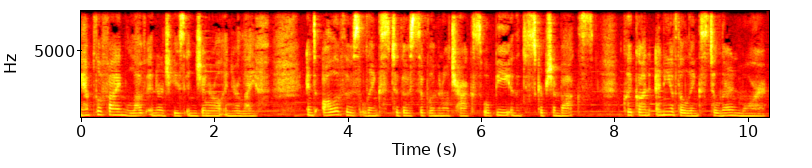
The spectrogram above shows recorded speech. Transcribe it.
amplifying love energies in general in your life. And all of those links to those subliminal tracks will be in the description box. Click on any of the links to learn more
